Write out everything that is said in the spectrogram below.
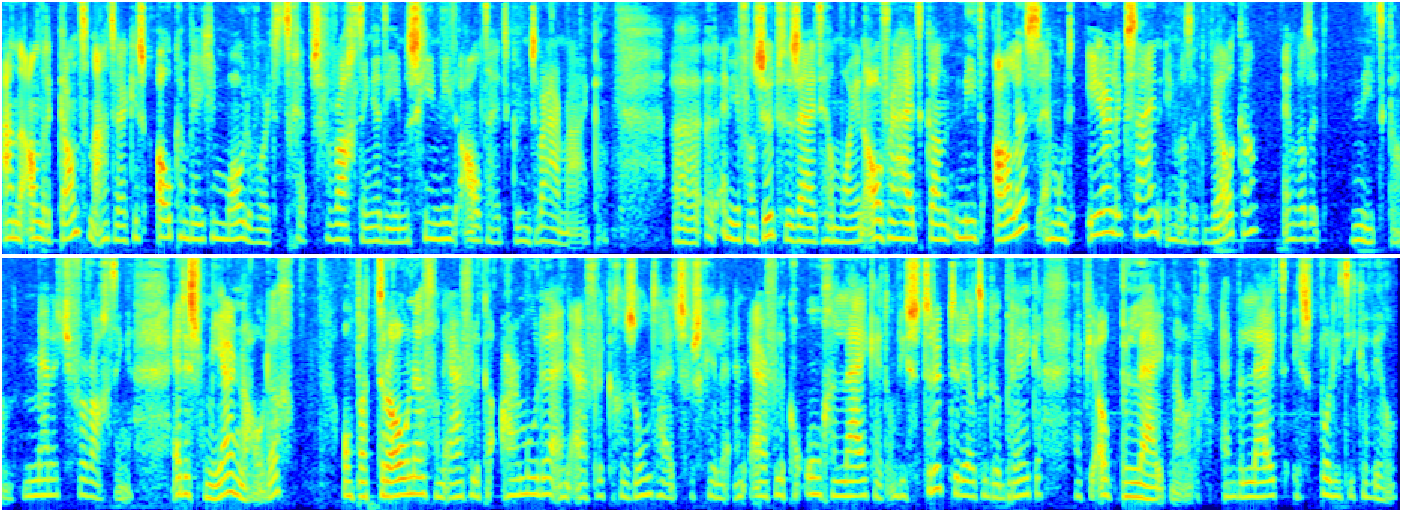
Aan de andere kant, maatwerk is ook een beetje een modewoord. Het schept verwachtingen die je misschien niet altijd kunt waarmaken. Uh, Renier van Zutphen zei het heel mooi. Een overheid kan niet alles en moet eerlijk zijn in wat het wel kan en wat het niet kan. Manage verwachtingen. Er is meer nodig om patronen van erfelijke armoede en erfelijke gezondheidsverschillen en erfelijke ongelijkheid, om die structureel te doorbreken, heb je ook beleid nodig. En beleid is politieke wil.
